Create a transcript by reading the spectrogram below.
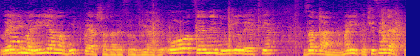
леді Марія, мабуть, перша зараз розв'яже. О, це не дуже легке завдання. Марійка, чи це легко?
